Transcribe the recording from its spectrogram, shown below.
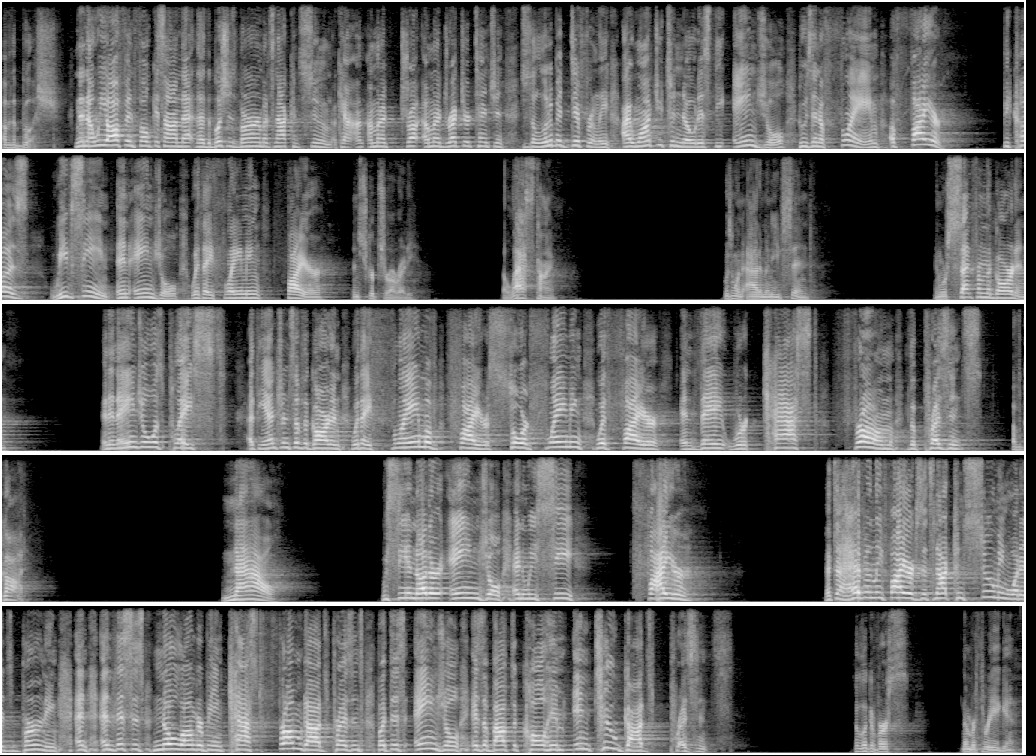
of the bush. Now, now we often focus on that, that the bush is burned, but it's not consumed. Okay, I'm, I'm going to direct your attention just a little bit differently. I want you to notice the angel who's in a flame of fire because we've seen an angel with a flaming fire in Scripture already. The last time was when Adam and Eve sinned and were sent from the garden. And an angel was placed at the entrance of the garden with a flame of fire, a sword flaming with fire, and they were cast from the presence of God now. We see another angel and we see fire. It's a heavenly fire because it's not consuming what it's burning. And, and this is no longer being cast from God's presence, but this angel is about to call him into God's presence. So look at verse number three again.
